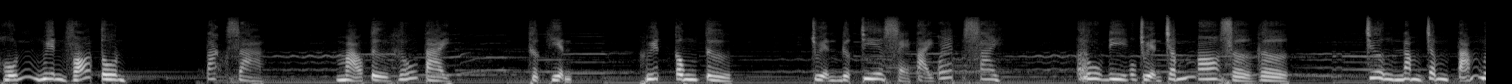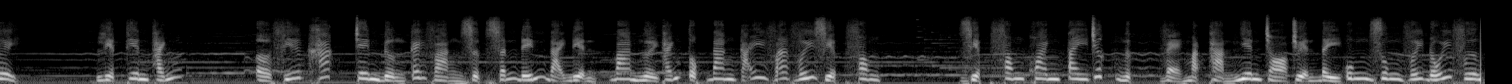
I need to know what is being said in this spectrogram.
Hốn nguyên võ tôn. Tác giả. Mạo tử hữu tài. Thực hiện. Huyết công từ. Chuyện được chia sẻ tại website. odchuyện.org Chương 580 Liệt Thiên Thánh Ở phía khác, trên đường cây vàng rực dẫn đến đại điện, ba người thánh tộc đang cãi vã với Diệp Phong. Diệp Phong khoanh tay trước ngực, vẻ mặt thản nhiên trò chuyện đầy ung dung với đối phương.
